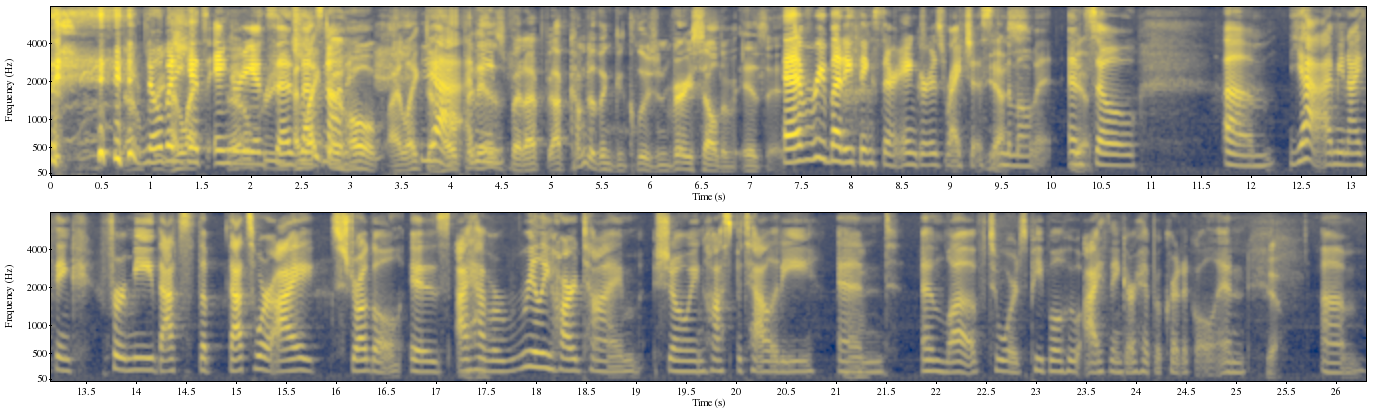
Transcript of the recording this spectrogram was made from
nobody like- gets angry and preach. says I that's like to not hope. I like to Yeah, hope I it is, mean- but I've, I've come to the conclusion very seldom is it. everybody thinks their anger is righteous in the moment and Yes. so um yeah i mean i think for me that's the that's where i struggle is i mm-hmm. have a really hard time showing hospitality mm-hmm. and and love towards people who i think are hypocritical and yeah. Um,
